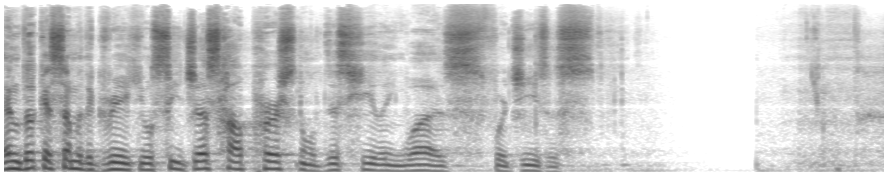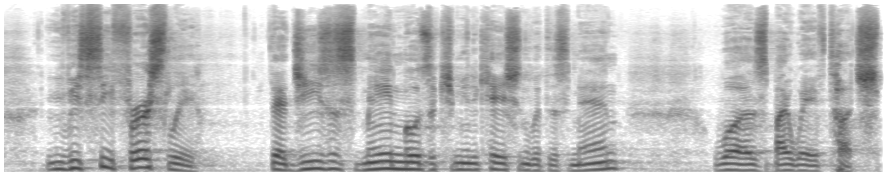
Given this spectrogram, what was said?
and look at some of the Greek, you'll see just how personal this healing was for Jesus. We see, firstly, that Jesus' main modes of communication with this man was by way of touch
